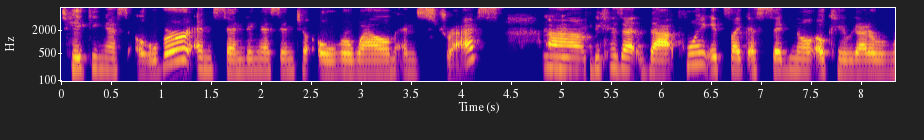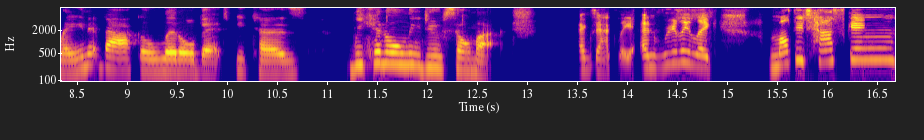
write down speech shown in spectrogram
taking us over and sending us into overwhelm and stress Mhm. um, because at that point it's like a signal okay we got to rein it back a little bit because we can only do so much exactly. And really, like multitasking,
